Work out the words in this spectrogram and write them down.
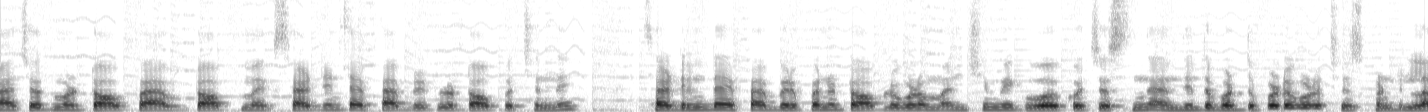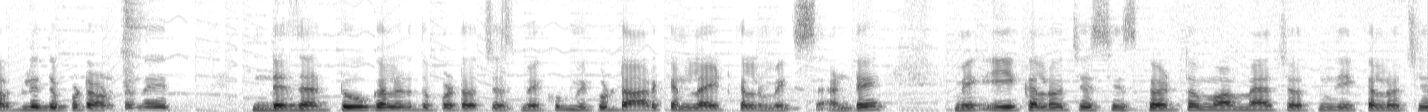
మ్యాచ్ అవుతుంది. మన టాప్ టాప్ మీకు సటిన్ టైప్ ఫ్యాబ్రిక్లో టాప్ వచ్చింది. సటిన్ టైప్ ఫ్యాబ్రిక్ పైన టాప్లో కూడా మంచి మీకు వర్క్ వచ్చేస్తుంది. అండ్ దీంతో పాటు దుపట్ట కూడా చూసుకోండి. లవ్లీ దుప్పట ఉంటుంది. డిజైన్ టూ కలర్ దుప్పట వచ్చేసి మీకు మీకు dark and light colour mix అంటే మీకు ఈ కలర్ వచ్చేసి స్కర్ట్తో మ్యాచ్ అవుతుంది. ఈ కలర్ వచ్చి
